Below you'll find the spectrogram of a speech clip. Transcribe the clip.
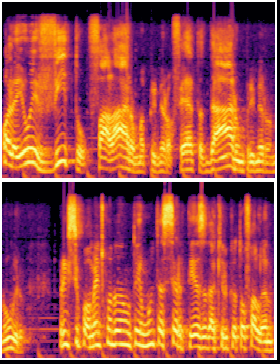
Olha, eu evito falar uma primeira oferta, dar um primeiro número, principalmente quando eu não tenho muita certeza daquilo que eu estou falando.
